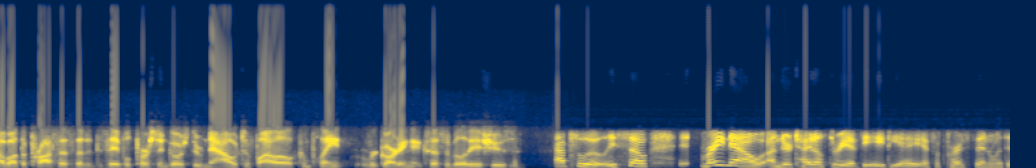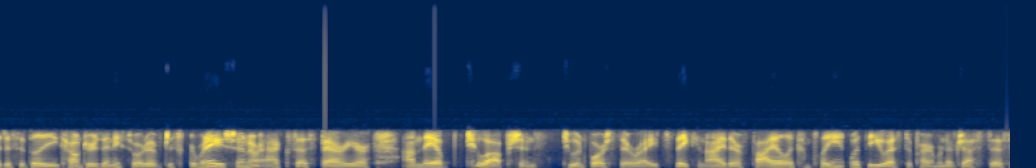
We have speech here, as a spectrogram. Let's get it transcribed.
about the process that a disabled person goes through now to file a complaint regarding accessibility issues? Absolutely. So, right now, under Title III of the ADA, if a person with a disability encounters any sort of discrimination or access barrier, um, they have two options to enforce their rights. They can either file a complaint with the U.S. Department of Justice,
